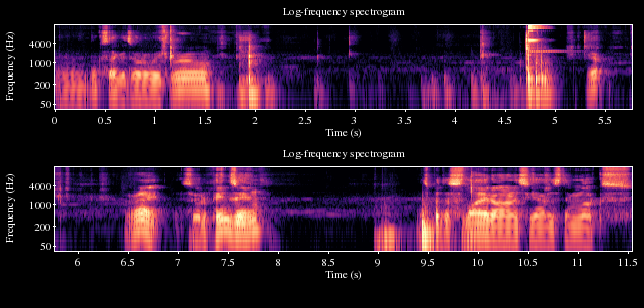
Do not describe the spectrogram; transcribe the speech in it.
And looks like it's all the way through. Yep. All right, so the pin's in. Let's put the slide on and see how this thing looks.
